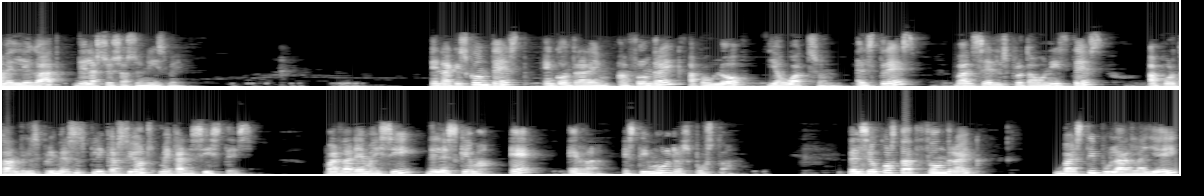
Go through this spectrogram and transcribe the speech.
amb el llegat de l'associacionisme. En aquest context encontrarem a Thorndike, a Pavlov i a Watson. Els tres van ser els protagonistes aportant les primeres explicacions mecanicistes. Parlarem així de l'esquema E-R, estímul-resposta. Pel seu costat, Thorndike va estipular la llei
